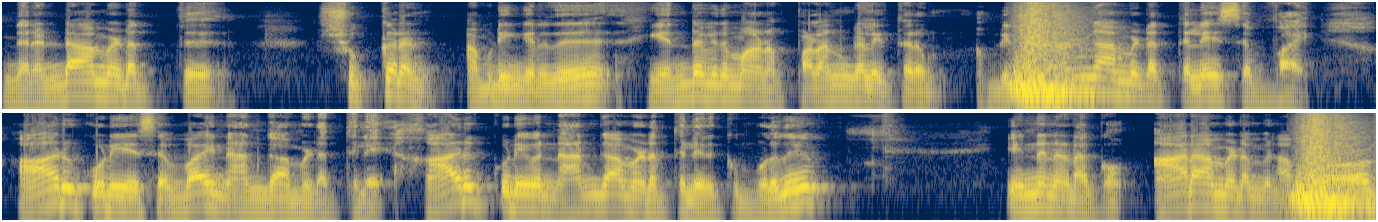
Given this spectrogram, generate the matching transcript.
இந்த ரெண்டாம் இடத்து சுக்கரன் அப்படிங்கிறது எந்த விதமான பலன்களை தரும் அப்படின்னு நான்காம் இடத்திலே செவ்வாய். ஆறுக்குடைய செவ்வாய் நான்காம் இடத்திலே. ஆறுக்குடையவர் நான்காம் இடத்தில் இருக்கும் பொழுது என்ன நடக்கும்? ஆறாம் இடம் அப்போ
